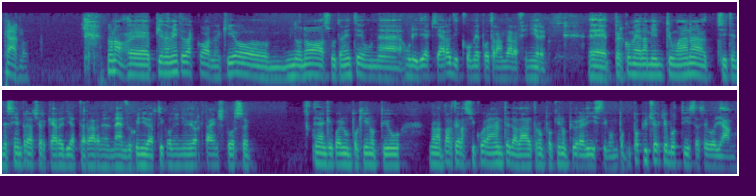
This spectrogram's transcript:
Carlo. No, no, eh, pienamente d'accordo. Anch'io non ho assolutamente un, un'idea chiara di come potrà andare a finire. Eh, per come è la mente umana si tende sempre a cercare di atterrare nel mezzo, quindi l'articolo del New York Times forse è anche quello un pochino più da una parte rassicurante, dall'altra un pochino più realistico, un po', un po più cerchio bottista se vogliamo.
